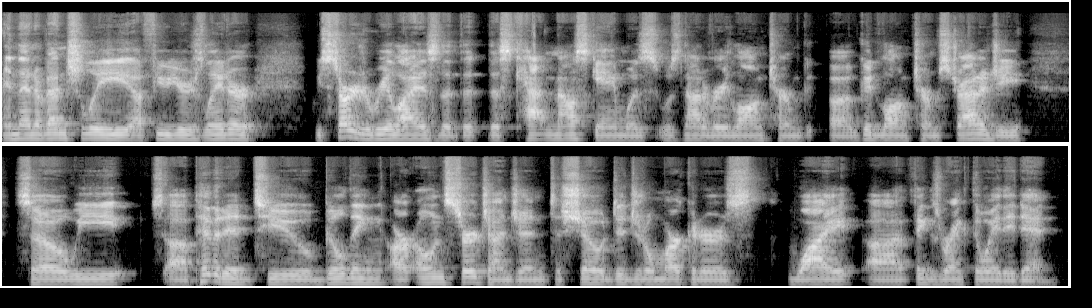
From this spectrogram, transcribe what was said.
And then eventually, a few years later, we started to realize that the, this cat and mouse game was was not a very long term uh, good long term strategy. So we uh, pivoted to building our own search engine to show digital marketers why uh, things ranked the way they did.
